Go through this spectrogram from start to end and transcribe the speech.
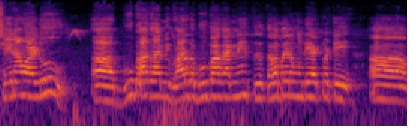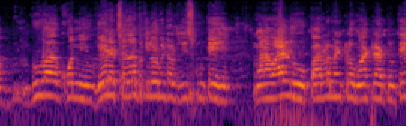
చైనా వాళ్ళు భూభాగాన్ని భారత భూభాగాన్ని తలపైన ఉండేటువంటి ఆ భూభా కొన్ని వేల చదరపు కిలోమీటర్లు తీసుకుంటే మన వాళ్ళు పార్లమెంట్లో మాట్లాడుతుంటే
